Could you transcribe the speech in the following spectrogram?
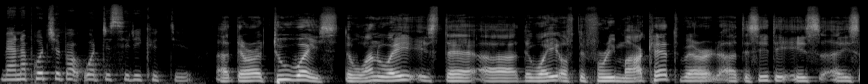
Werner Brutsch about what the city could do. Uh, there are two ways. The one way is the uh, the way of the free market, where uh, the city is is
